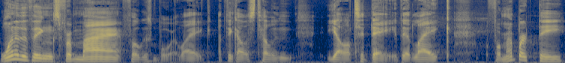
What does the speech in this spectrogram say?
one of the things for my focus board, like I think I was telling y'all today that like for my birthday,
